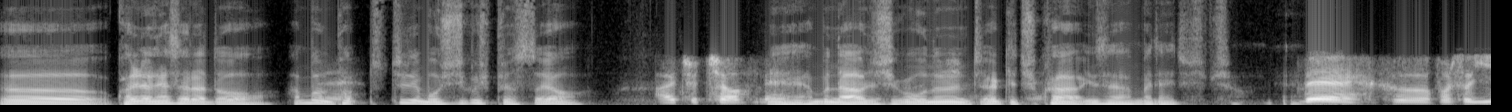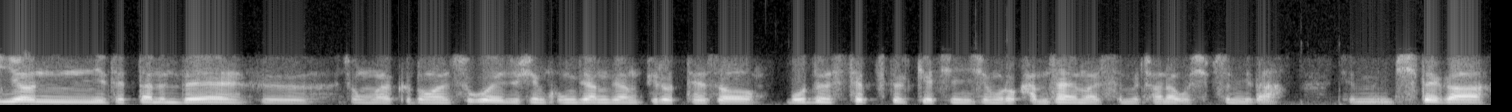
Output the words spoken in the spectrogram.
어, 관련해서라도 한번 네. 스튜디오 모시고 싶으셨어요. 아, 좋죠. 네. 네. 한번 나와주시고, 오늘은 짧게 축하 인사 한마디 해주십시오. 네, 그 벌써 2년이 됐다는데 그 정말 그동안 수고해 주신 공장장 비롯해서 모든 스태프들께 진심으로 감사의 말씀을 전하고 싶습니다. 지금 시대가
